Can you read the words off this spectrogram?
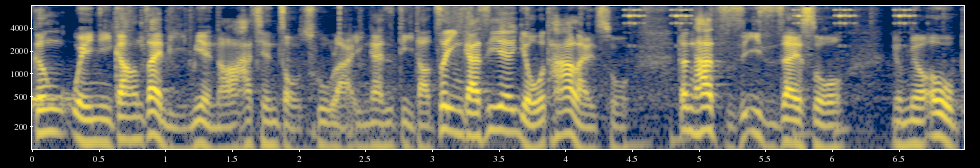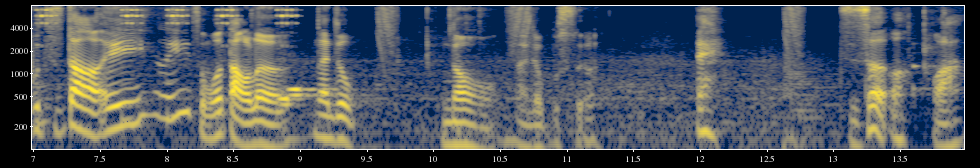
跟维尼刚刚在里面，然后他先走出来，应该是地道，这应该是由他来说，但他只是一直在说有没有哦，我不知道，哎哎，怎么倒了？那就 no，那就不是了。哎，紫色哦，哇，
